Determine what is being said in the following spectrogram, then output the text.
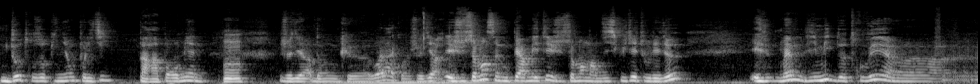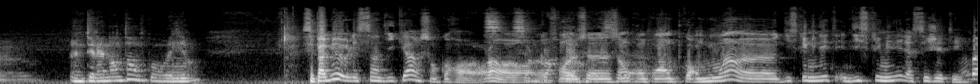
d'autres opinions politiques par rapport aux miennes. Mm. Je veux dire, donc euh, voilà quoi. Je veux dire, et justement, ça nous permettait justement d'en discuter tous les deux et même limite de trouver un, terrain d'entente, quoi, on va Mm. dire. C'est pas mieux. Les syndicats, c'est encore. alors là, C'est- encore fran- pire, ça- parce ça, on que- comprend encore moins euh, discriminer, discriminer la CGT. Bah,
